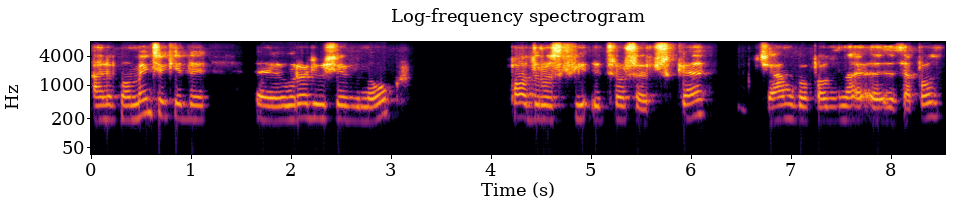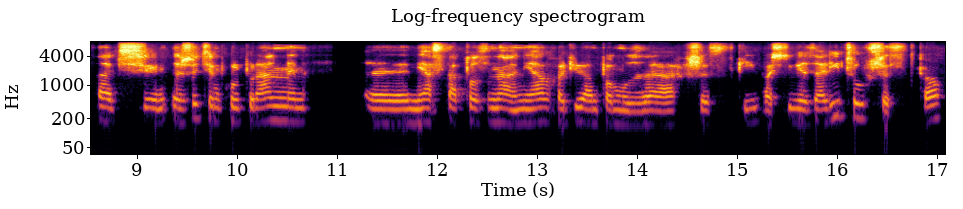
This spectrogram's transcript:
ale w momencie, kiedy e, urodził się wnuk, podrósł troszeczkę, chciałam go e, zapoznać życiem kulturalnym e, miasta Poznania. Chodziłam po muzeach wszystkich, właściwie zaliczył wszystko.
